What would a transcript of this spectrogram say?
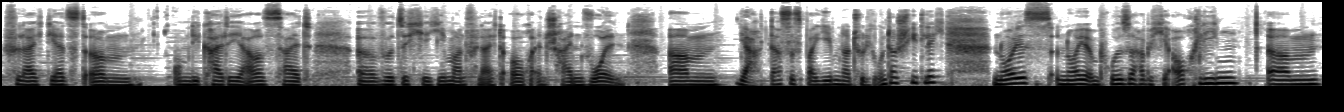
Vielleicht jetzt ähm, um die kalte Jahreszeit äh, wird sich hier jemand vielleicht auch entscheiden wollen. Ähm, ja, das ist bei jedem natürlich unterschiedlich. Neues, neue Impulse habe ich hier auch liegen. Ähm,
